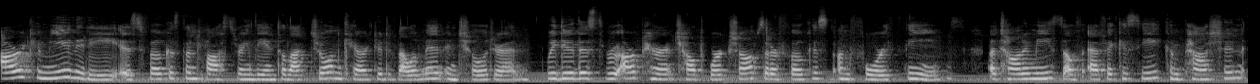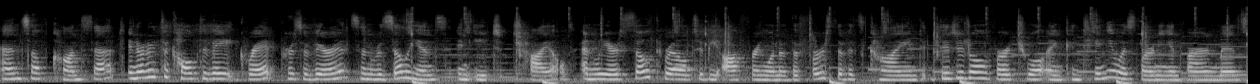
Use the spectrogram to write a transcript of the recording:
Our community is focused on fostering the intellectual and character development in children. We do this through our parent child workshops that are focused on four themes autonomy, self efficacy, compassion, and self concept in order to cultivate grit, perseverance, and resilience in each child. And we are so thrilled to be offering one of the first of its kind digital, virtual, and continuous learning environments,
